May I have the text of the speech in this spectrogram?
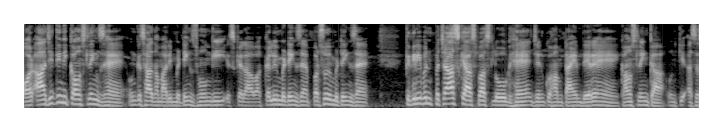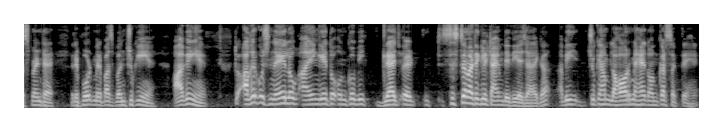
और आज जितनी काउंसलिंग्स हैं, उनके साथ हमारी मीटिंग्स होंगी। इसके अलावा कल भी मीटिंग्स हैं, परसों भी मीटिंग्स हैं। तकरीबन 50 के आसपास लोग हैं जिनको हम टाइम दे रहे हैं काउंसलिंग का, उनकी असेसमेंट है। रिपोर्ट मेरे पास बन चुकी हैं, आ गई हैं। तो अगर कुछ नए लोग आएँगे तो उनको भी ग्रेजुएट सिस्टमेटिकली टाइम दे दिया जाएगा। अभी चूँकि हम लाहौर में हैं तो हम कर सकते हैं।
